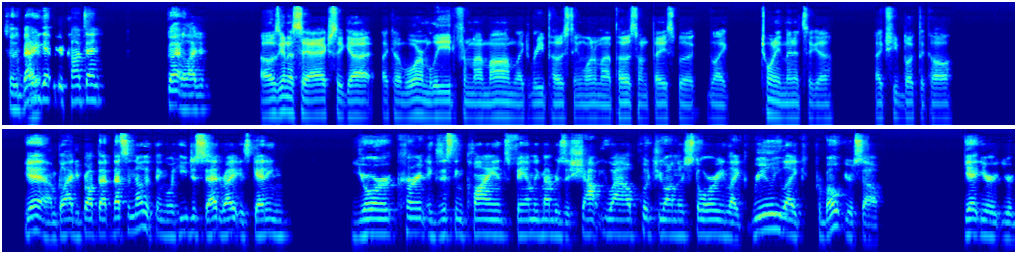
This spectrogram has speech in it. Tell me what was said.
So the better you get with your content, go ahead, Elijah. I was gonna say I actually got like a warm lead from my mom, like reposting one of my posts on Facebook like 20 minutes ago. Like she booked the call. Yeah, I'm glad you brought that. That's another thing. What he just said, right, is getting your current existing clients, family members to shout you out, put you on their story, like really like promote yourself. Get your your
